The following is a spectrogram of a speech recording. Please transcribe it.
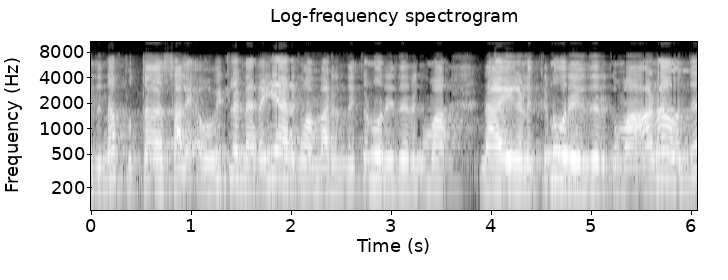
எதுனா புத்தக சாலை அவங்க வீட்டுல நிறைய இருக்குமா? மருந்துக்குன்னு ஒரு இது இருக்குமா? நகைகளுக்குன்னு ஒரு இது இருக்குமா? ஆனா வந்து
